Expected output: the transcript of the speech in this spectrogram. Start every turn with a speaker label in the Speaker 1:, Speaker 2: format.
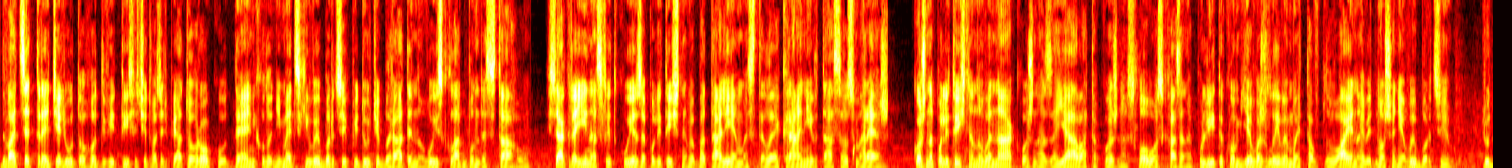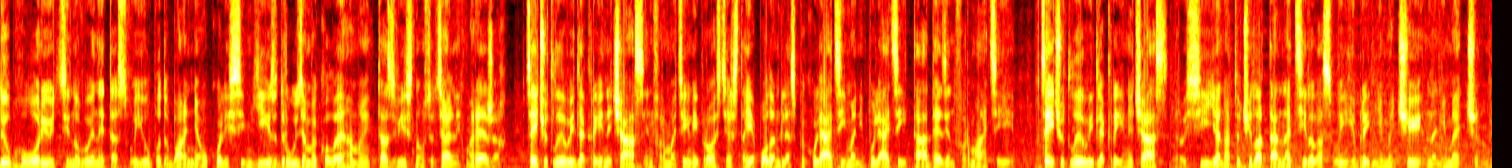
Speaker 1: 23 лютого 2025 року день, коли німецькі виборці підуть обирати новий склад Бундестагу. Вся країна слідкує за політичними баталіями з телеекранів та соцмереж. Кожна політична новина, кожна заява та кожне слово, сказане політиком, є важливими та впливає на відношення виборців. Люди обговорюють ці новини та свої уподобання у колі сім'ї з друзями, колегами та, звісно, у соціальних мережах. В цей чутливий для країни час інформаційний простір стає полем для спекуляцій, маніпуляцій та дезінформації. В цей чутливий для країни час Росія наточила та націлила свої гібридні мечі на Німеччину.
